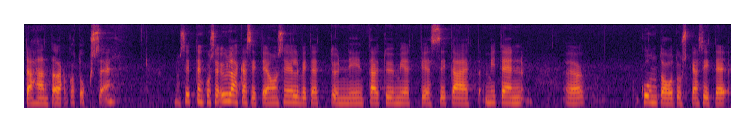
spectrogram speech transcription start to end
tähän tarkoitukseen. No sitten kun se yläkäsite on selvitetty, niin täytyy miettiä sitä, että miten kuntoutuskäsite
